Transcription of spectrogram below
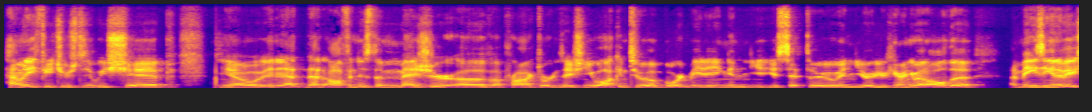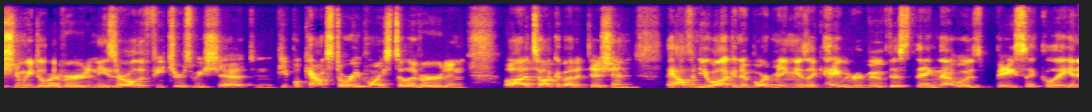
how many features did we ship you know and that, that often is the measure of a product organization you walk into a board meeting and you, you sit through and you're, you're hearing about all the amazing innovation we delivered and these are all the features we shipped and people count story points delivered and a lot of talk about addition. Like how often do you walk into a board meeting is like hey we removed this thing that was basically an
